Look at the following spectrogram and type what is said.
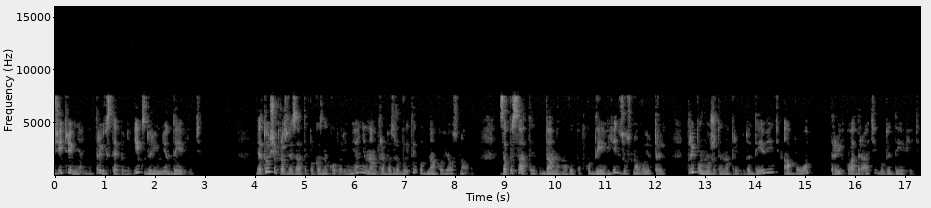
Розв'яжіть рівняння 3 в степені х дорівнює 9. Для того, щоб розв'язати показникове рівняння, нам треба зробити однакові основи. Записати в даному випадку 9 з основою 3. 3 помножити на 3 буде 9, або 3 в квадраті буде 9.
